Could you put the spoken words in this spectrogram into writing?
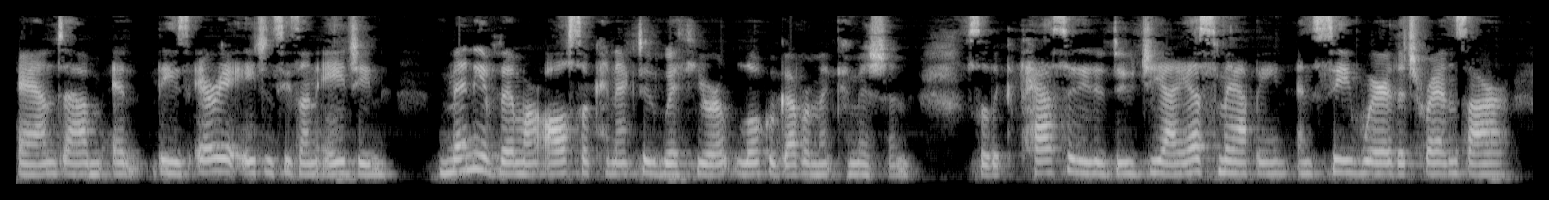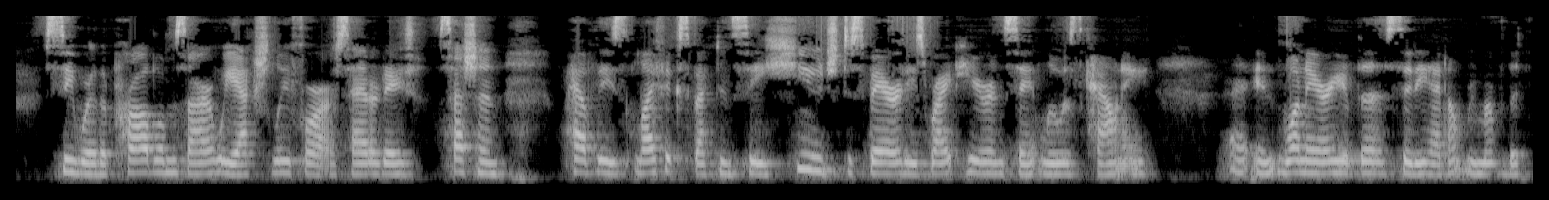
And, um, and these area agencies on aging, many of them are also connected with your local government commission. So the capacity to do GIS mapping and see where the trends are see where the problems are. We actually, for our Saturday session, have these life expectancy huge disparities right here in St. Louis County. Uh, in one area of the city, I don't remember the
